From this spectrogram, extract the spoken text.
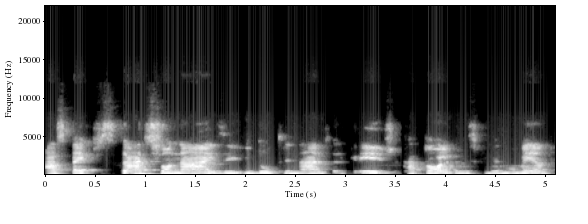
a aspectos tradicionais e, e doutrinários da igreja católica nesse primeiro momento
